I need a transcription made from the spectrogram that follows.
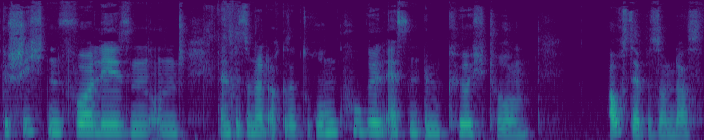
Geschichten vorlesen und eine Person hat auch gesagt, Rumkugeln essen im Kirchturm. Auch sehr besonders.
